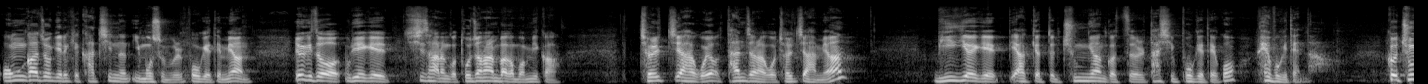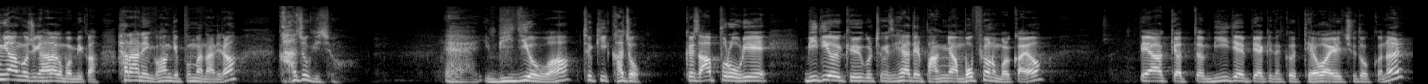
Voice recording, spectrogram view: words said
온 가족이 이렇게 같이 있는 이 모습을 보게 되면 여기서 우리에게 시사하는 거 도전하는 바가 뭡니까? 절제하고요, 단절하고 절제하면 미디어에게 빼앗겼던 중요한 것들을 다시 보게 되고 회복이 된다. 그 중요한 것 중에 하나가 뭡니까? 하나님과 관계뿐만 아니라 가족이죠. 예, 이 미디어와 특히 가족. 그래서 앞으로 우리의 미디어 교육을 통해서 해야 될 방향, 목표는 뭘까요? 빼앗겼던 미디어에 빼앗겼던 그 대화의 주도권을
